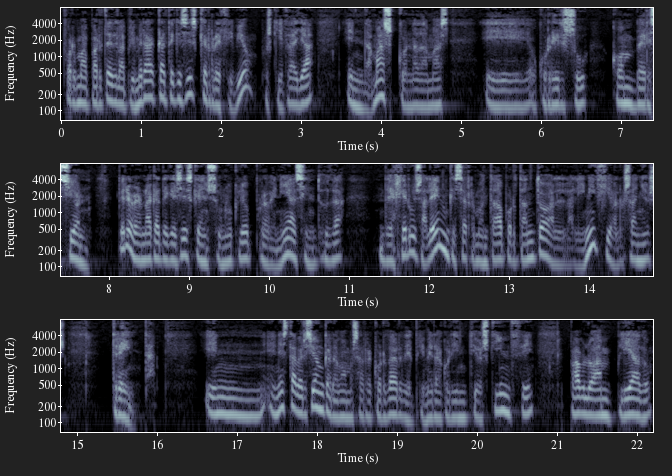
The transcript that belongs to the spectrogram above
forma parte de la primera catequesis que recibió, pues quizá ya en Damasco, nada más eh, ocurrir su conversión. Pero era una catequesis que en su núcleo provenía sin duda de Jerusalén, que se remontaba por tanto al, al inicio, a los años 30. En, esta versión que ahora vamos a recordar de 1 Corintios 15, Pablo ha ampliado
